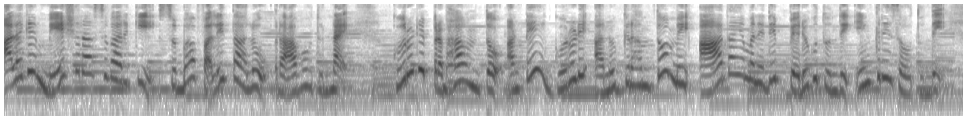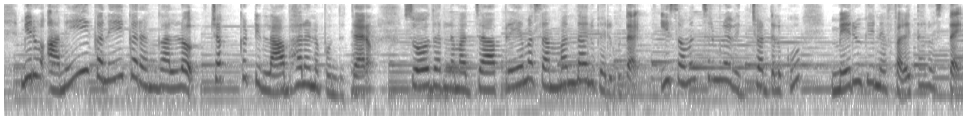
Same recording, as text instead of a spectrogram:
అలాగే మేషరాశి వారికి శుభ ఫలితాలు రాబోతున్నాయి. గురుడి ప్రభావంతో అంటే గురుడి అనుగ్రహంతో మీ ఆదాయం అనేది పెరుగుతుంది ఇంక్రీజ్ అవుతుంది. మీరు అనేక అనేక రంగాల్లో చక్కటి లాభాలను పొందుతారు. సోదరుల మధ్య ప్రేమ సంబంధాలు పెరుగుతాయి. ఈ సంవత్సరంలో విద్యార్థులకు మెరుగైన ఫలితాలు వస్తాయి.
